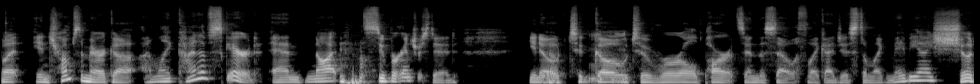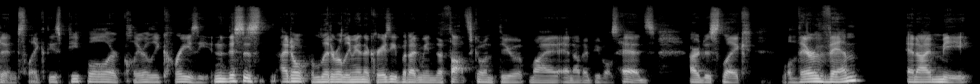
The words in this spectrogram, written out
but in trump's america i'm like kind of scared and not super interested you know Yeah. to go mm-hmm. to rural parts in the south like i just i'm like maybe i shouldn't like these people are clearly crazy and this is i don't literally mean they're crazy but i mean the thoughts going through my and other people's heads are just like well they're them and i'm me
